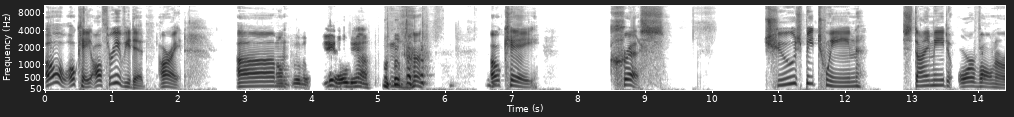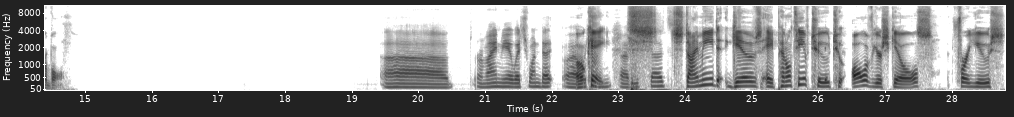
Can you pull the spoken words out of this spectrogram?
Oh, okay. All three of you did. All right. Um. Oh, yeah, old, yeah. okay. Chris. Choose between stymied or vulnerable. Uh, remind me of which one does. Uh, Okay. Which one, uh, does? Stymied gives a penalty of two to all of your skills for use,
